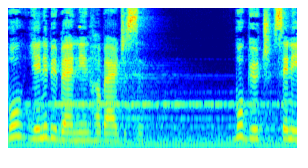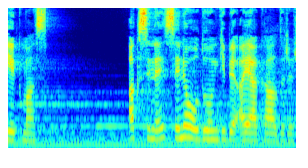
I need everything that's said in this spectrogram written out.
Bu yeni bir benliğin habercisi. Bu güç seni yıkmaz. Aksine seni olduğun gibi ayağa kaldırır.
